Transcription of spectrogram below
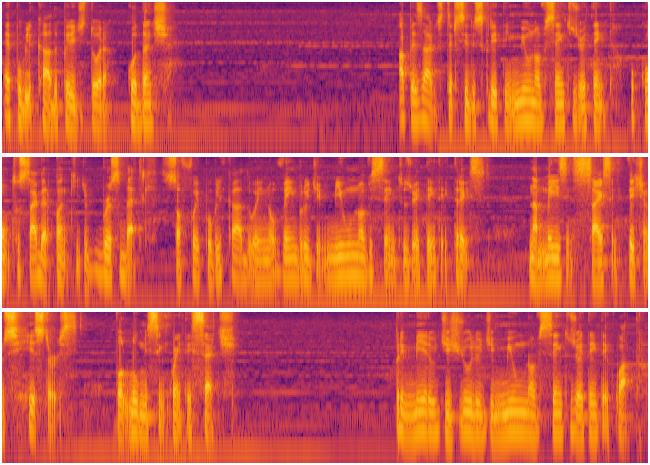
é publicado pela editora Kodansha. Apesar de ter sido escrito em 1980, o conto Cyberpunk de Bruce Betke só foi publicado em novembro de 1983, na Amazing Science Fiction Histories, volume 57. 1 de julho de 1984,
